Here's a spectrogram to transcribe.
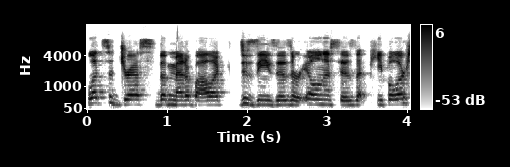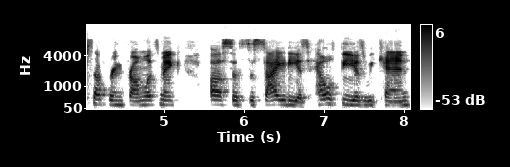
let's address the metabolic diseases or illnesses that people are suffering from. Let's make us a society as healthy as we can.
